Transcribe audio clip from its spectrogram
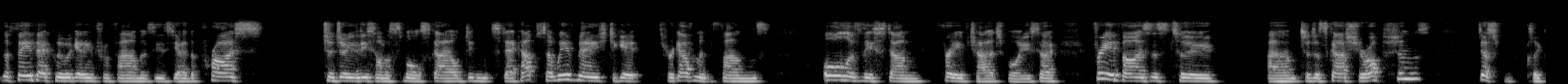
the feedback we were getting from farmers is, you know, the price to do this on a small scale didn't stack up. So we've managed to get through government funds all of this done free of charge for you. So free advisors to um, to discuss your options. Just click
